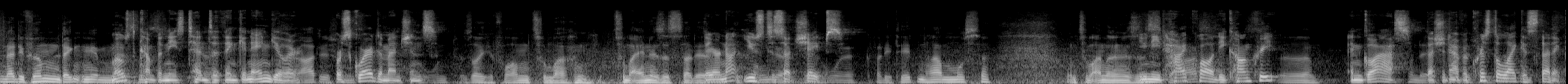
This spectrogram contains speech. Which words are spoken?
Most companies tend to think in angular or square dimensions. They are not used to such shapes. You need high quality concrete and glass that should have a crystal like aesthetic.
